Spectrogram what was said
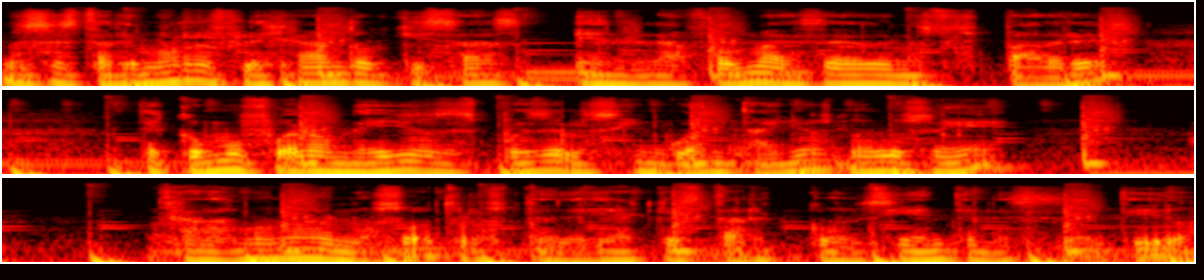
Nos estaremos reflejando quizás en la forma de ser de nuestros padres, de cómo fueron ellos después de los 50 años, no lo sé cada uno de nosotros tendría que estar consciente en ese sentido.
